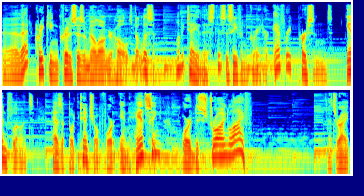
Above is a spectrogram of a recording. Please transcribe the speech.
uh, that creaking criticism no longer holds. But listen, let me tell you this this is even greater. Every person's influence has a potential for enhancing or destroying life. That's right.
